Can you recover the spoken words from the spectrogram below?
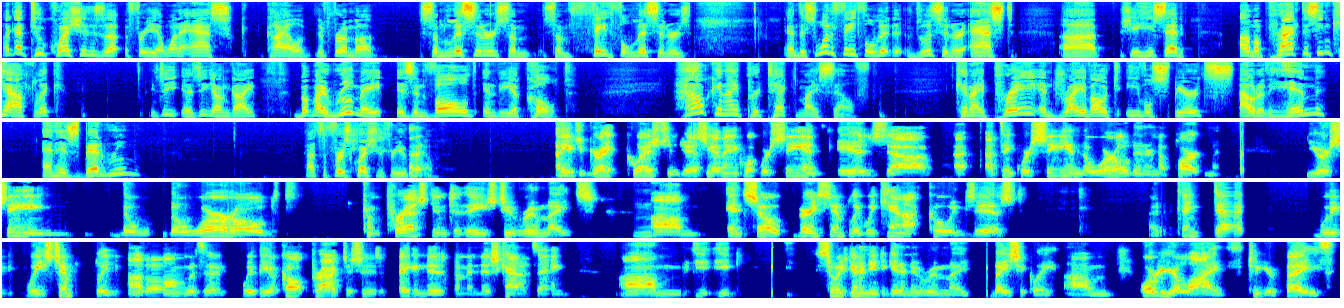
I got two questions uh, for you. I want to ask Kyle. They're from uh, some listeners, some some faithful listeners, and this one faithful li- listener asked. Uh, she he said, "I'm a practicing Catholic. He's a, he's a young guy, but my roommate is involved in the occult. How can I protect myself? Can I pray and drive out evil spirits out of him and his bedroom? That's the first question for you, Kyle. I think it's a great question, Jesse. I think what we're seeing is, uh, I, I think we're seeing the world in an apartment. You are seeing the the world compressed into these two roommates. Mm-hmm. Um, and so, very simply, we cannot coexist. I think that we we simply not along with the with the occult practices of paganism and this kind of thing. Um, he, he, so he's going to need to get a new roommate, basically. Um, order your life to your faith.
